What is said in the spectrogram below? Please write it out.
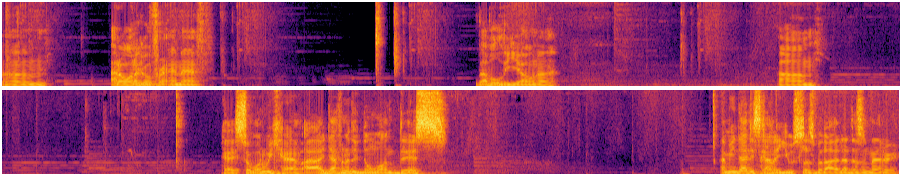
Um, I don't want to go for MF. Double Leona. Um. Okay, so what do we have? I, I definitely don't want this. I mean, that is kind of useless, but I, that doesn't matter.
